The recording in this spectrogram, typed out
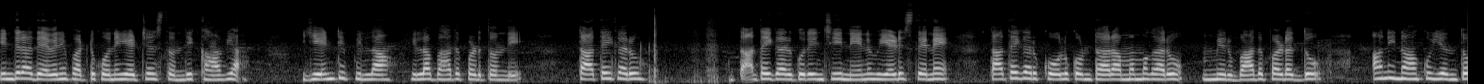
ఇందిరాదేవిని పట్టుకొని ఏడ్చేస్తుంది కావ్య. ఏంటి పిల్ల ఇలా బాధపడుతుంది? తాతయ్య గారు తాతయ్య గారి గురించి నేను ఏడిస్తేనే తాతయ్య గారు కోలుకుంటారు అమ్మమ్మ గారు మీరు బాధపడద్దు అని నాకు ఎంతో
